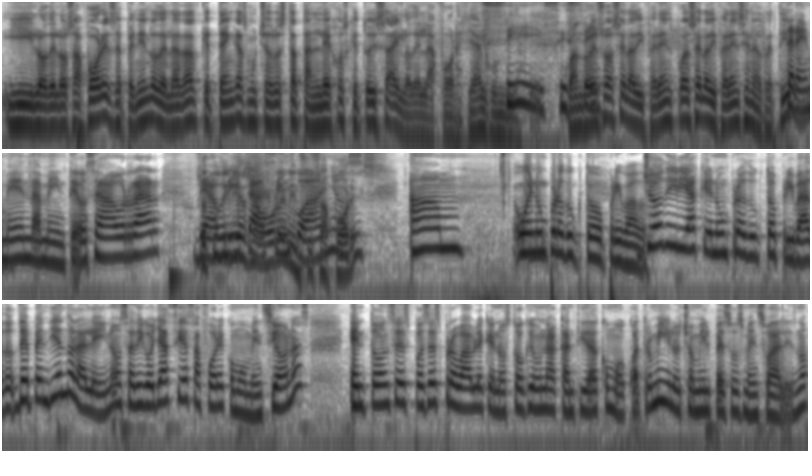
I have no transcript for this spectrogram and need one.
Y lo de los afores, dependiendo de la edad que tengas, muchas veces está tan lejos que tú dices, ay, lo del afore, ya algún día. Sí, Cuando eso hace la diferencia, puede hacer la diferencia en el retiro. Tremendamente. O sea, ahorrar de ahorita a cinco años. Afores? ¿O en un producto privado? Yo diría que en un producto privado, dependiendo la ley, ¿no? O sea, digo, ya si es Afore como mencionas, entonces pues es probable que nos toque una cantidad como cuatro mil, ocho mil pesos mensuales, ¿no?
